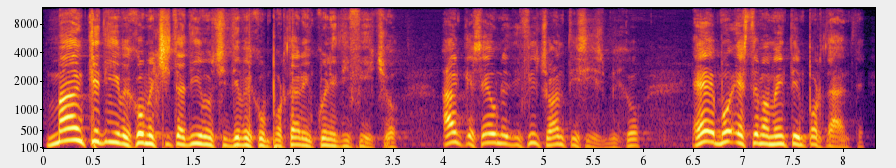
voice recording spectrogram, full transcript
ma anche dire come il cittadino si deve comportare in quell'edificio, anche se è un edificio antisismico, è estremamente importante.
